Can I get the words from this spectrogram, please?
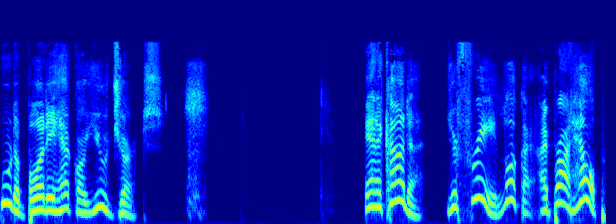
who the bloody heck are you jerks? Anaconda, you're free. Look, I, I brought help.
